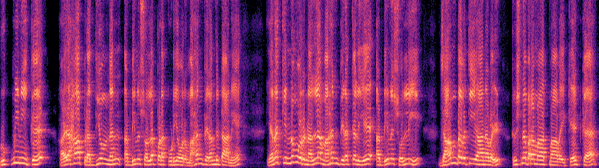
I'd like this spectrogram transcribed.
ருக்மிணிக்கு அழகா பிரத்யும்னன் அப்படின்னு சொல்லப்படக்கூடிய ஒரு மகன் பிறந்துட்டானே. எனக்கு இன்னும் ஒரு நல்ல மகன் பிறக்கலையே அப்படின்னு சொல்லி ஜாம்பவதியானவள் கிருஷ்ண பரமாத்மாவை கேட்க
